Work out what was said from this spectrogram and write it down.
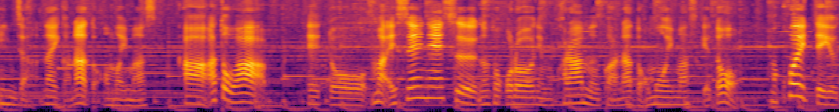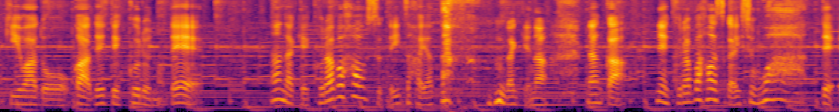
いいんじゃないかなと思います。ああとは、えーとまあ、SNS のところにも絡むかなと思いますけど、まあ、声っていうキーワードが出てくるのでなんだっけクラブハウスっていつ流行ったんだっけな。なんかねクラブハウスが一瞬わーって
